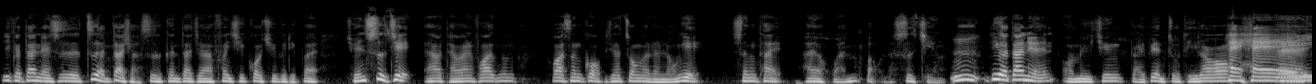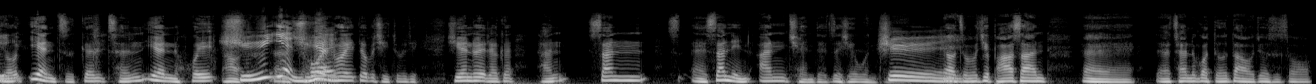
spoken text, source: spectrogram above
第一个单元是自然大小事，跟大家分析过去一个礼拜全世界还有台湾发生发生过比较重要的农业。生态还有环保的事情。嗯，第二单元我们已经改变主题喽。嘿嘿，有燕子跟陈燕辉、徐燕徐燕辉，对不起，对不起，徐燕辉来跟谈山呃山林安全的这些问题，是。要怎么去爬山，呃呃才能够得到就是说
